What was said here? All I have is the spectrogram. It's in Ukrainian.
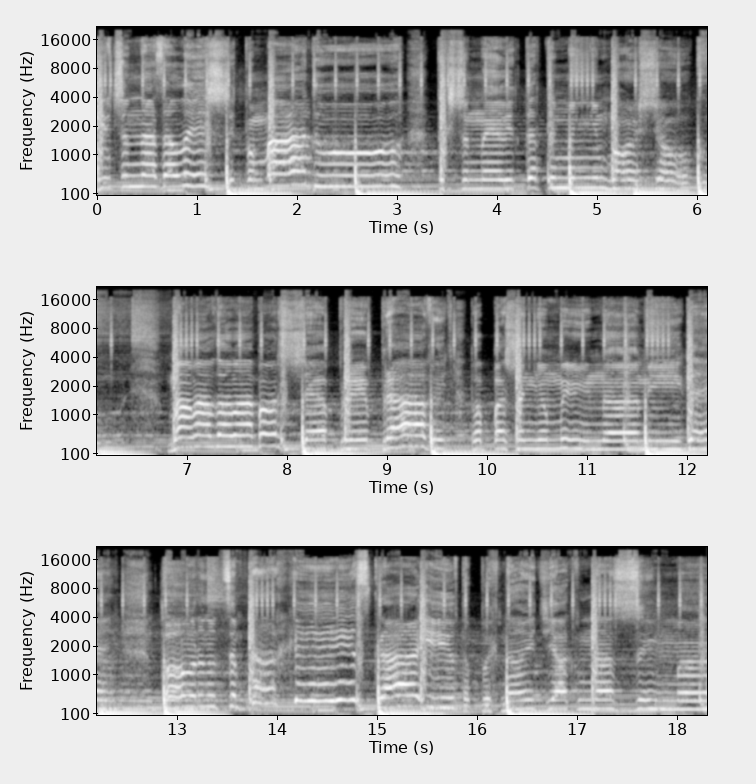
Дівчина залишить помаду, так що не відтерти мені мою щоку. Мама вдома борщ ще приправить побажанням і на мій день. Повернуться птахи навіть як в зима.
